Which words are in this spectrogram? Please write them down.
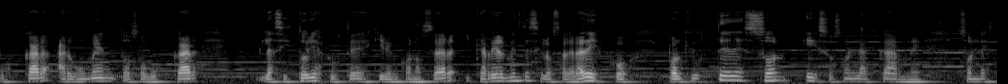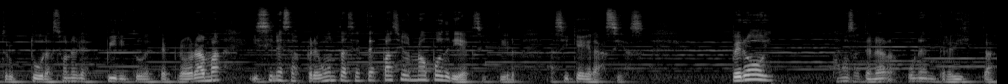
buscar argumentos o buscar las historias que ustedes quieren conocer y que realmente se los agradezco porque ustedes son eso, son la carne, son la estructura, son el espíritu de este programa y sin esas preguntas este espacio no podría existir. Así que gracias. Pero hoy vamos a tener una entrevista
